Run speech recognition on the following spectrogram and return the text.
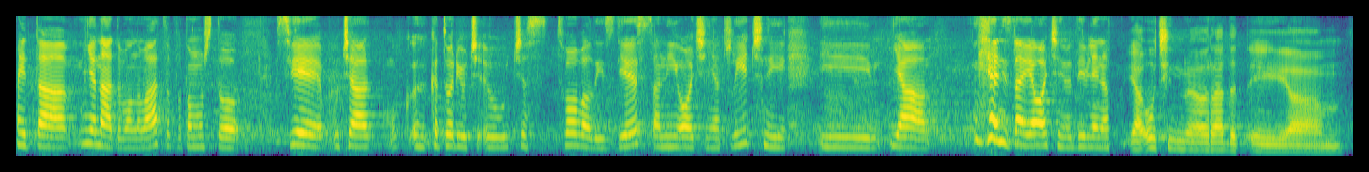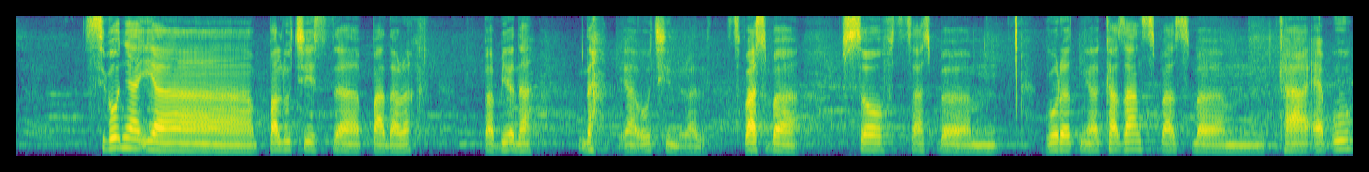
это не надо волноваться, потому что все, уча которые уч участвовали здесь, они очень отличные, и я, я не знаю, я очень удивлена. Я очень рада, и um, сегодня я получил подарок, победа, да, я очень рад. Спасибо, все, спасибо, город Казань, спасибо, КФУ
